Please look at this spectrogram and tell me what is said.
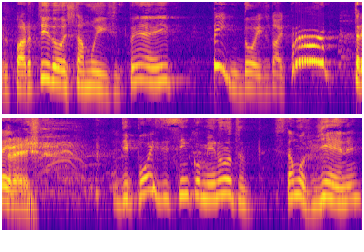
O partido está muito. Pim, dois, trrr, Três. Três. Depois de cinco minutos, estamos bem, né?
